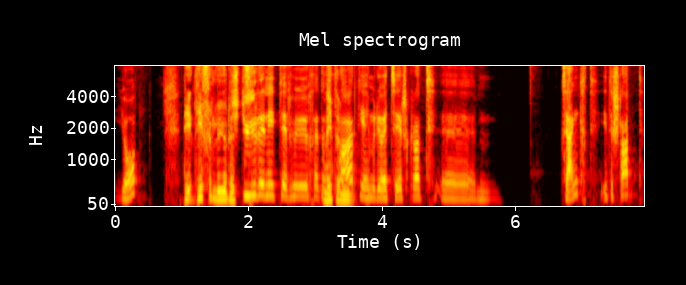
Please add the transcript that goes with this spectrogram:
Ja. Die, die verlieren... Steuern nicht erhöhen, das ist klar. Die haben wir ja jetzt erst gerade äh, gesenkt in der Stadt.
